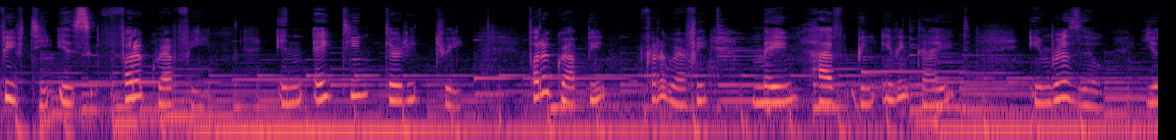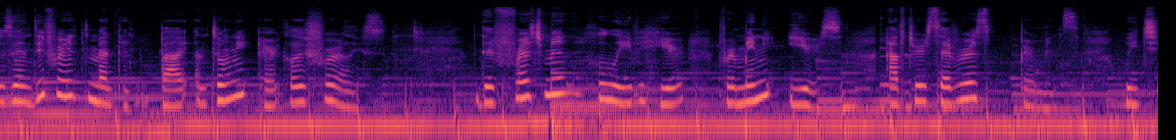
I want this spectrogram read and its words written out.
50 is photography. In 1833, photography, photography may have been invented in Brazil using different methods by Antoni Hercules Florence, the Frenchman who lived here for many years after several experiments, which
